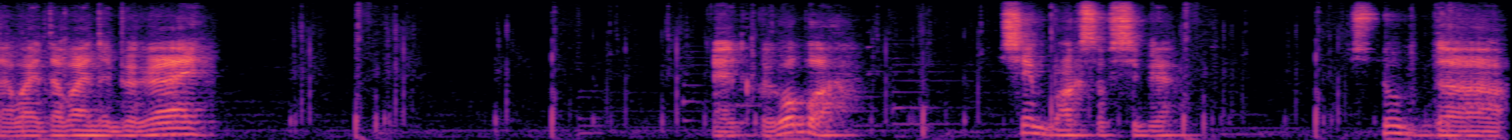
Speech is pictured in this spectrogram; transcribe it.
Давай, давай, набирай. А это такой, оба. 7 баксов себе. Сюда.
